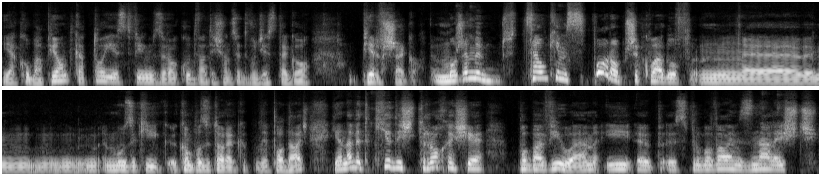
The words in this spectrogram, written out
Jakuba Piątka. To jest film z roku 2021. Możemy całkiem sporo przykładów mm, e, mm, muzyki kompozytorek podać. Ja nawet kiedyś trochę się pobawiłem i e, spróbowałem znaleźć,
